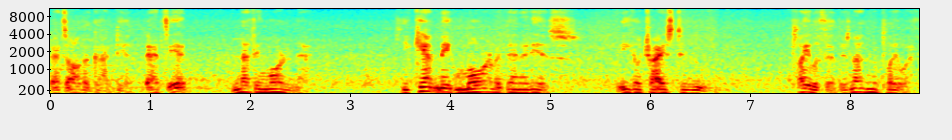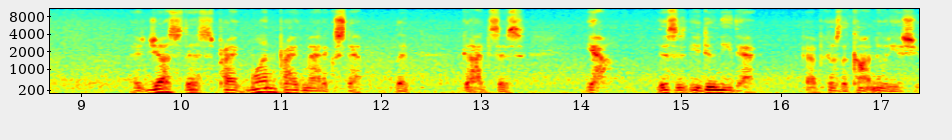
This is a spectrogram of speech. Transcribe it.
That's all that God did. That's it. Nothing more than that. You can't make more of it than it is. The ego tries to play with it. There's nothing to play with. There's just this prag one pragmatic step that God says, yeah, this is you do need that uh, because of the continuity issue.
